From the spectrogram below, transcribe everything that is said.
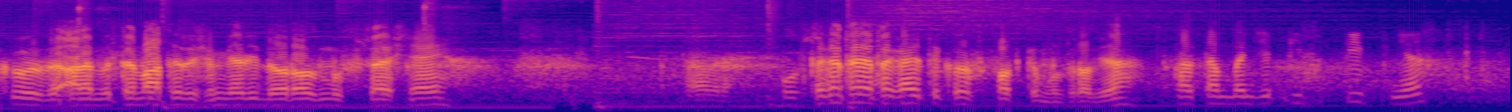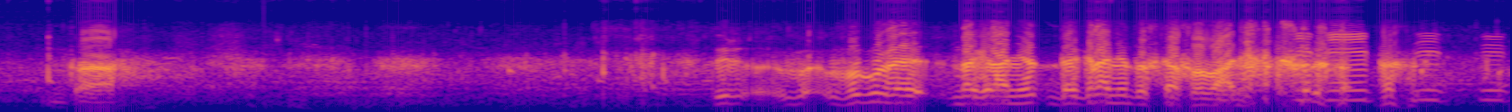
Kurde, ale my tematy żeśmy mieli do rozmów wcześniej. Dobra, puszczam. Czekaj, czekaj, czekaj, tylko fotkę mu zrobię. Ale tam będzie pip, pip, nie? Tak. Już W, w ogóle nagranie, nagranie do skasowania. Pip, pip, pip, pip,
